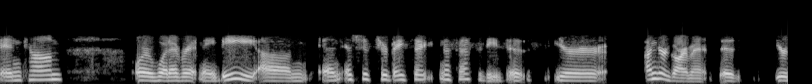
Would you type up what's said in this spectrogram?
income or whatever it may be. Um, and it's just your basic necessities. It's your undergarments. It's your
